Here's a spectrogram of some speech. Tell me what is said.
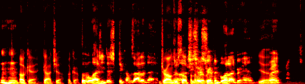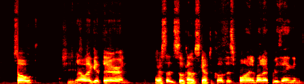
Mm-hmm. Okay, gotcha. Okay, So the legend is she comes out of that, drowns uh, herself she in the starts dripping blood out of her hand. Yeah. Right. So Jeez. you know, I get there, and like I said, still kind of skeptical at this point about everything. And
